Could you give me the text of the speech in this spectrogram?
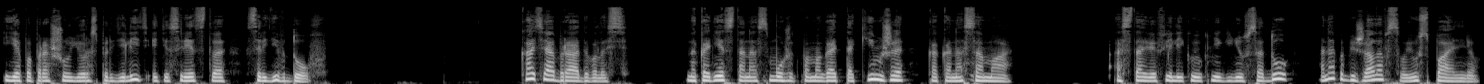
и я попрошу ее распределить эти средства среди вдов. Катя обрадовалась. Наконец-то она сможет помогать таким же, как она сама. Оставив великую княгиню в саду, она побежала в свою спальню.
